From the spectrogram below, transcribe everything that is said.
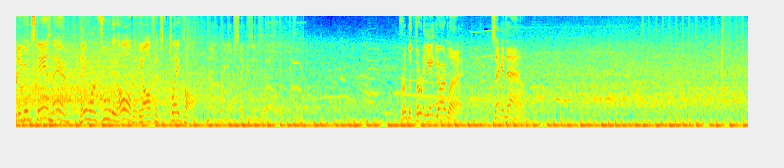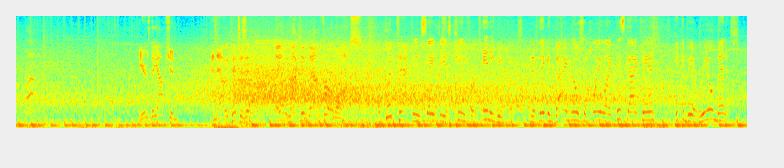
Pretty good stand there. They weren't fooled at all by the offensive play call. That'll bring up second and 12. From the 38-yard line. Second down. Here's the option. And now he pitches it. They'll knock him down for a loss. A good tackling safety is key for any defense. And if they can diagnose a play like this guy can, he can be a real menace.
